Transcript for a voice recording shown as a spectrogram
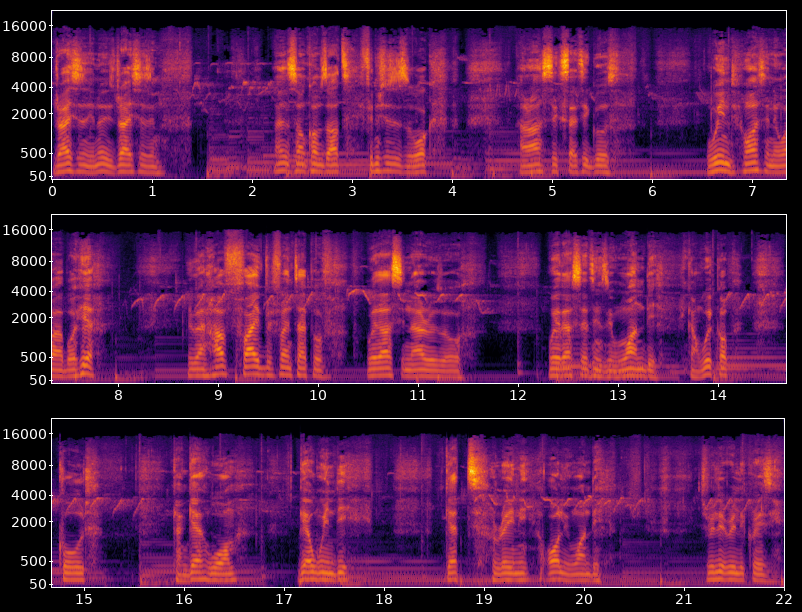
Dry season, you know it's dry season. When the sun comes out, finishes his work around 6:30 goes. Wind once in a while, but here you can have five different type of weather scenarios or weather settings in one day. You can wake up cold, can get warm, get windy, get rainy all in one day. It's really, really crazy.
